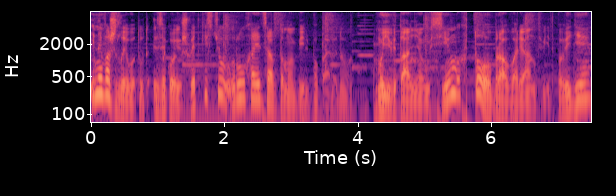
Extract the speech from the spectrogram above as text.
І неважливо тут з якою швидкістю рухається автомобіль попереду. Мої вітання усім, хто обрав варіант відповіді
